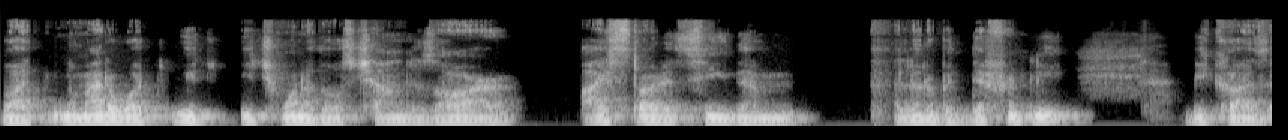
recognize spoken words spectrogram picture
But no matter what we, each one of those challenges are, I started seeing them a little bit differently because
